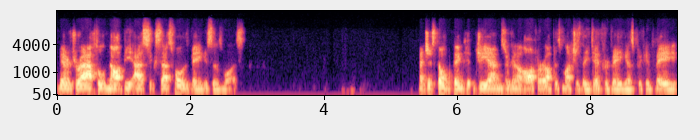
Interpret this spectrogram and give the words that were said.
their draft will not be as successful as Vegas's was. I just don't think GMs are going to offer up as much as they did for Vegas because they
